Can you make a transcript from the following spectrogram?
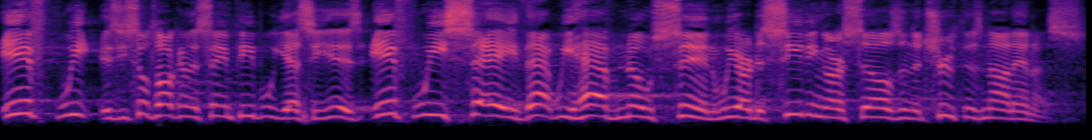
If we, is he still talking to the same people? Yes, he is. If we say that we have no sin, we are deceiving ourselves and the truth is not in us.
